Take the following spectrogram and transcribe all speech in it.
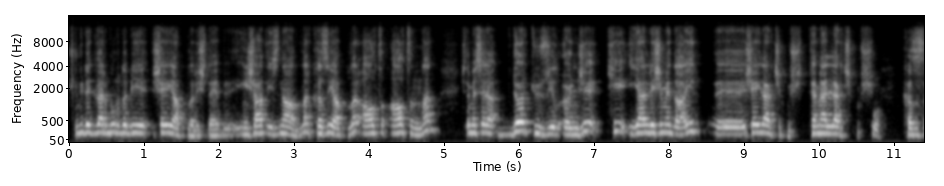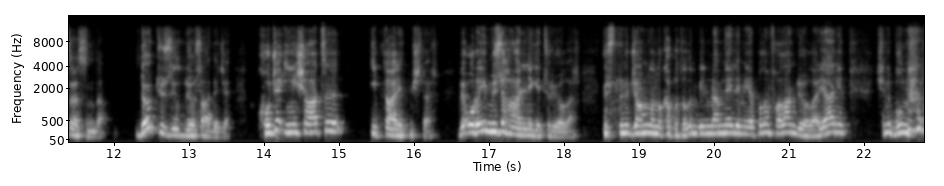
Çünkü dediler burada bir şey yaptılar işte inşaat izni aldılar, kazı yaptılar. Alt, altından işte mesela 400 yıl önceki yerleşime dair e, şeyler çıkmış, temeller çıkmış kazı sırasında. 400 yıl diyor sadece. Koca inşaatı iptal etmişler ve orayı müze haline getiriyorlar. Üstünü camla mı kapatalım, bilmem neyle mi yapalım falan diyorlar. Yani şimdi bunlar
